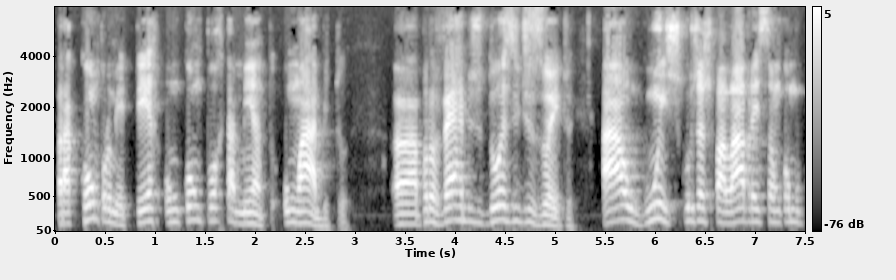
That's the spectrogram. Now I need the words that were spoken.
para comprometer um comportamento, um hábito. Uh, Provérbios 12, 18. Há alguns cujas palavras são como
